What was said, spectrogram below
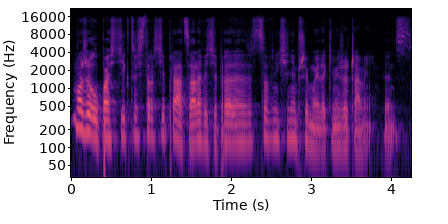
może upaść i ktoś straci pracę, ale wiecie, pracownik się nie przejmuje takimi rzeczami, więc...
